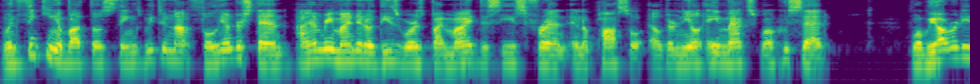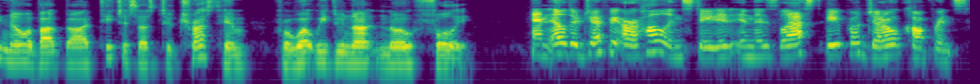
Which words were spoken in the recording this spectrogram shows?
When thinking about those things we do not fully understand, I am reminded of these words by my deceased friend and apostle, Elder Neal A. Maxwell, who said, what we already know about God teaches us to trust Him for what we do not know fully. And Elder Jeffrey R. Holland stated in his last April General Conference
